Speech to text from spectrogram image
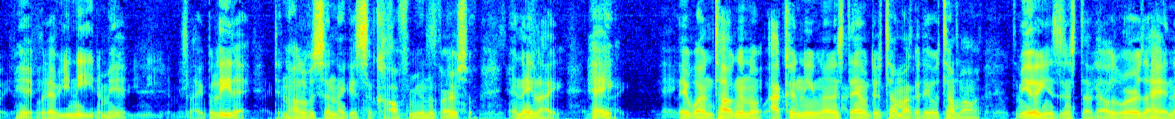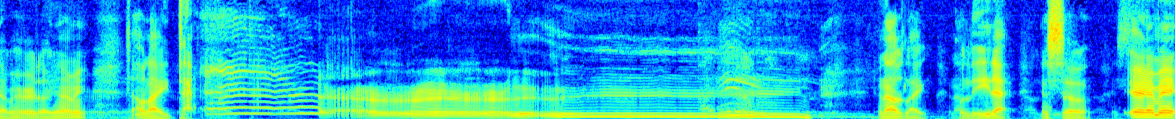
I'm here. Whatever you need, I'm here. It's like, believe that. Then all of a sudden I get a call from Universal. And they like, hey, they wasn't talking no I couldn't even understand what they were talking about because they were talking about millions and stuff. That was words I had never heard of, you know what I mean? So I was like, and I was like, believe that. And so, yeah, man.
